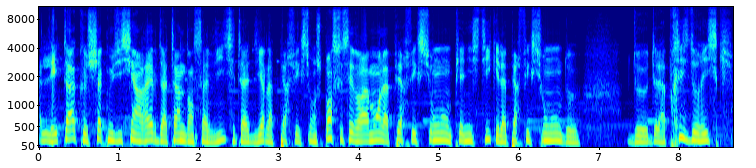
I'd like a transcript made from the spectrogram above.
l'état que chaque musicien rêve d'atteindre dans sa vie, c'est-à-dire la perfection. Je pense que c'est vraiment la perfection pianistique et la perfection de la prise de risque,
